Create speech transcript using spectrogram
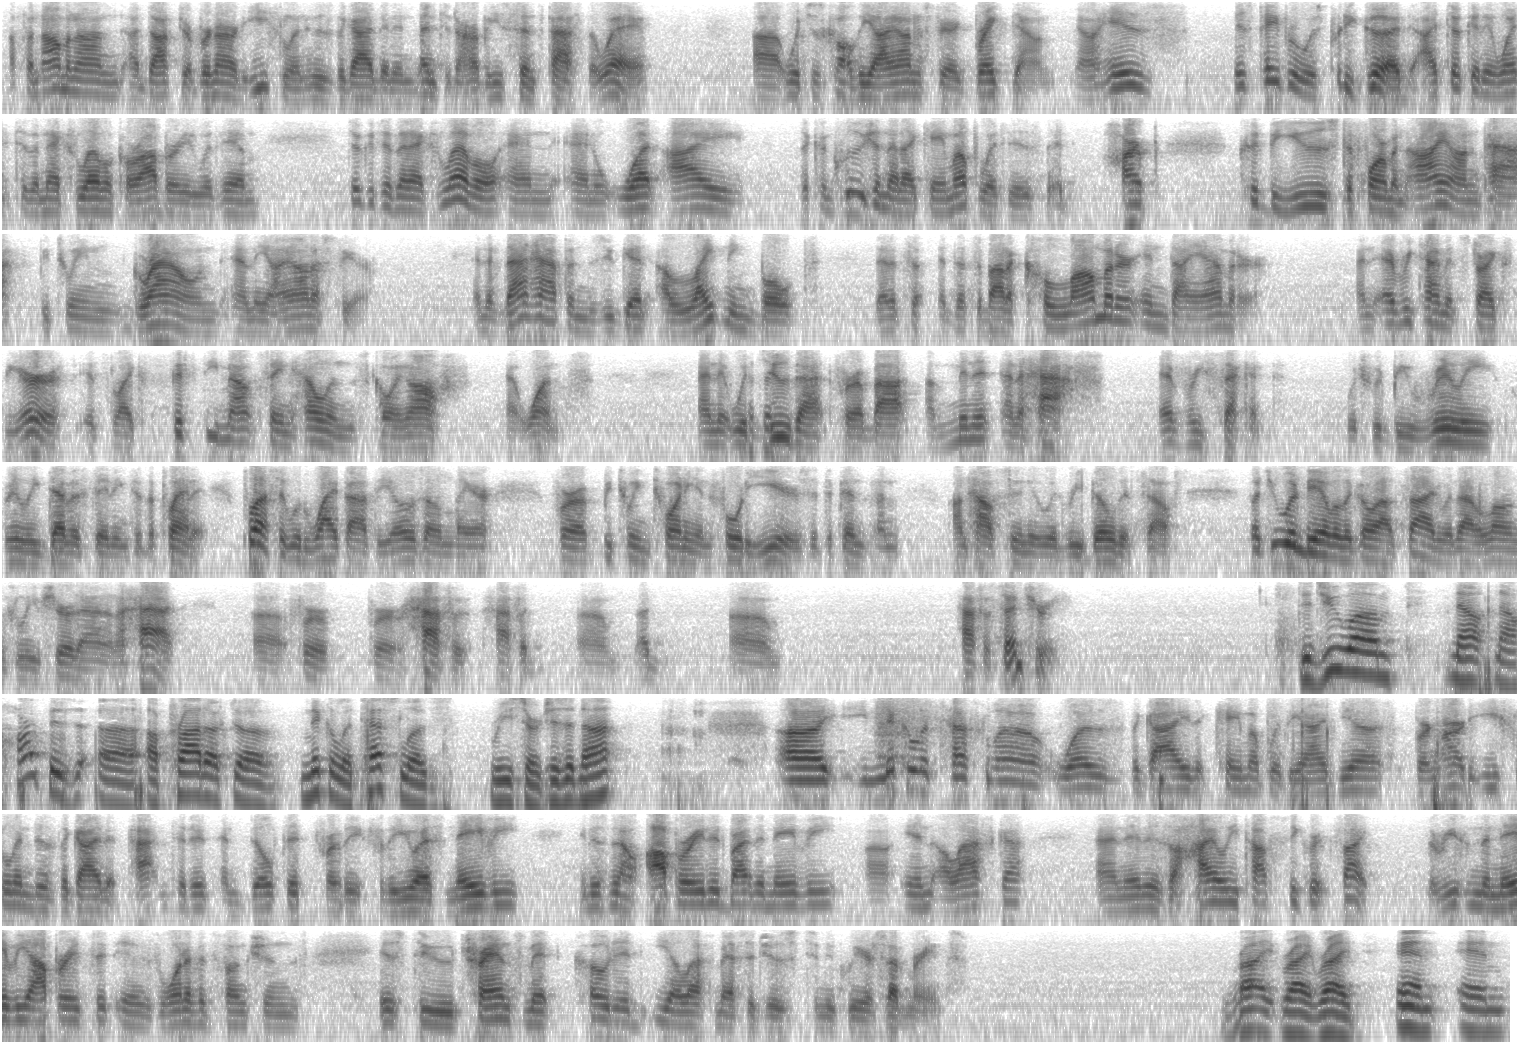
a phenomenon uh, Dr. Bernard Eastlund, who's the guy that invented HAARP, he's since passed away, uh, which is called the ionospheric breakdown. Now, his his paper was pretty good. I took it and went to the next level, corroborated with him, took it to the next level, and and what I the conclusion that I came up with is that HAARP could be used to form an ion path between ground and the ionosphere. And if that happens, you get a lightning bolt that it's a, that's about a kilometer in diameter. And every time it strikes the Earth, it's like 50 Mount St. Helens going off at once. And it would do that for about a minute and a half every second, which would be really, really devastating to the planet. Plus, it would wipe out the ozone layer for between 20 and 40 years. It depends on, on how soon it would rebuild itself. But you wouldn't be able to go outside without a long sleeve shirt on and a hat uh, for for half a half a, um, a um, half a century. Did you um, now now HAARP is uh, a product of Nikola Tesla's research, is it not? Uh, Nikola Tesla was the guy that came up with the idea. Bernard Eastlund is the guy that patented it and built it for the for the U.S. Navy. It is now operated by the Navy uh, in Alaska, and it is a highly top secret site. The reason the Navy operates it is one of its functions is to transmit coded ELF messages to nuclear submarines. Right, right, right. and and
